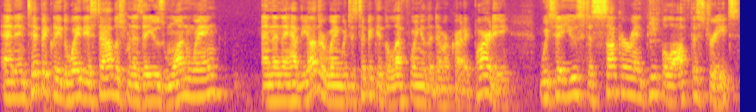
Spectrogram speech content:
And, and typically the way the establishment is they use one wing and then they have the other wing, which is typically the left wing of the Democratic Party, which they use to sucker in people off the streets,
